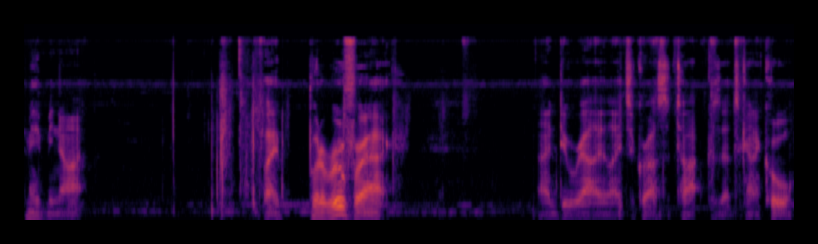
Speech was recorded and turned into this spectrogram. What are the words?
Maybe not. If I put a roof rack, I'd do rally lights across the top because that's kind of cool.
